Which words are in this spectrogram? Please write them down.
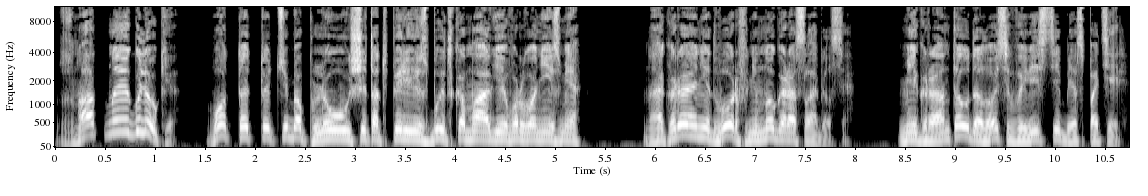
«Знатные глюки! Вот это тебя плющит от переизбытка магии в организме!» На окраине Дворф немного расслабился. Мигранта удалось вывести без потерь.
